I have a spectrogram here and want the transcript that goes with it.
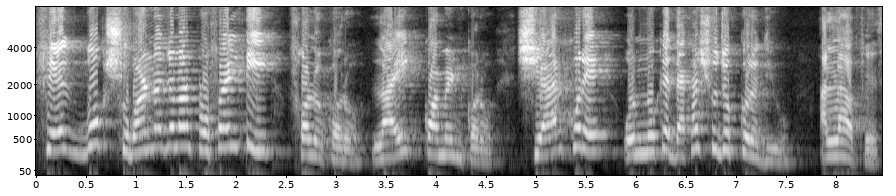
ফেসবুক সুবর্ণা জমার প্রোফাইলটি ফলো করো, লাইক, কমেন্ট করো, শেয়ার করে অন্যকে দেখার সুযোগ করে দিও। আল্লাহ হাফেজ।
